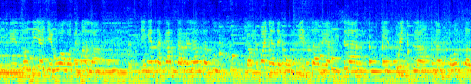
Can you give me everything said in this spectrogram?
y que en dos días llegó a Guatemala. En esta carta relata sus campañas de conquista de Atitlán, Escuintla, las costas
